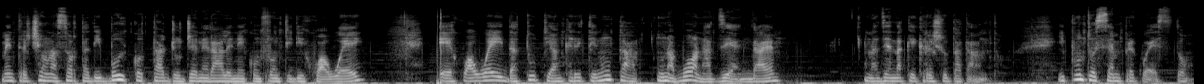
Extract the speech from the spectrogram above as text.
mentre c'è una sorta di boicottaggio generale nei confronti di Huawei, e Huawei da tutti è anche ritenuta una buona azienda, eh? un'azienda che è cresciuta tanto. Il punto è sempre questo,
